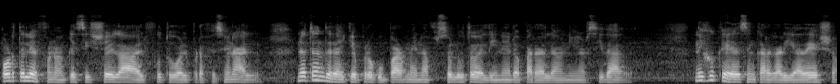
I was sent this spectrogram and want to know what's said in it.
por teléfono que si llega al fútbol profesional no tendré que preocuparme en absoluto del dinero para la universidad. Dijo que él se encargaría de ello.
